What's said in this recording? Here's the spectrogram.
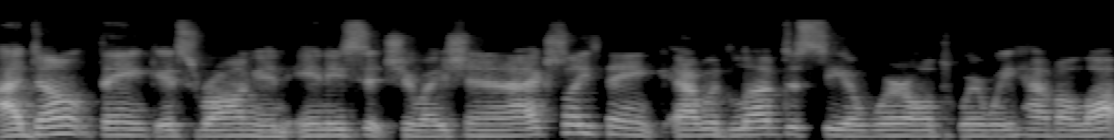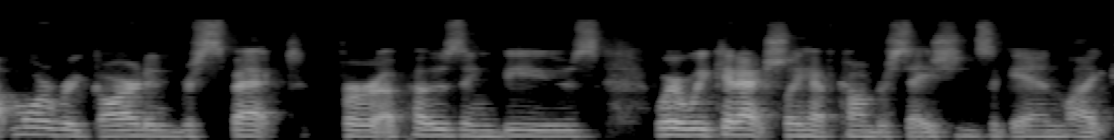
I don't think it's wrong in any situation. And I actually think I would love to see a world where we have a lot more regard and respect for opposing views, where we could actually have conversations again, like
